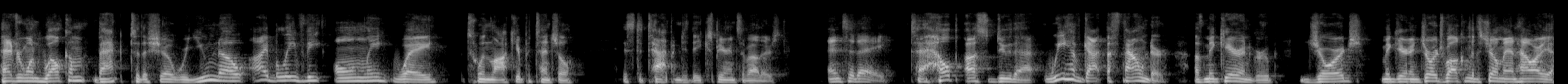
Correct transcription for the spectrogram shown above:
Hey, everyone, welcome back to the show where you know I believe the only way to unlock your potential is to tap into the experience of others. And today, to help us do that, we have got the founder of McGehrin Group, George McGehrin. George, welcome to the show, man. How are you?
